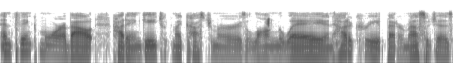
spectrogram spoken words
and think more about how to engage with my customers along the way and how to create better messages,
